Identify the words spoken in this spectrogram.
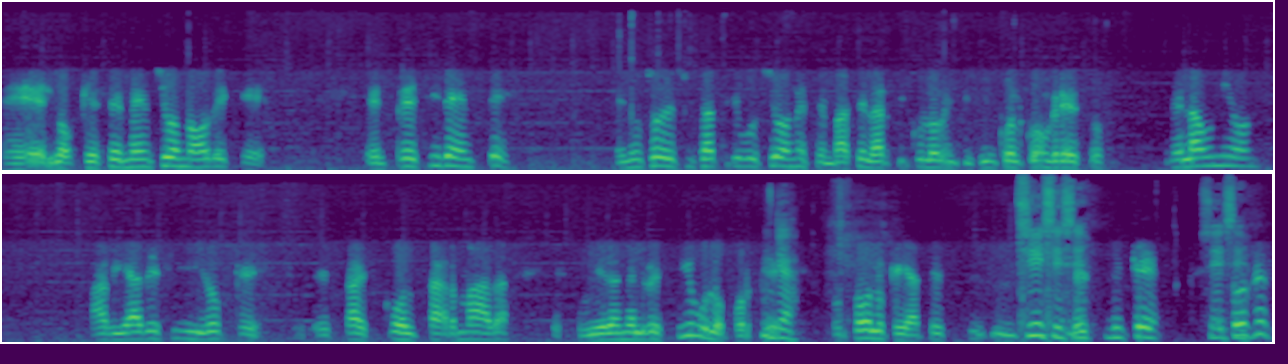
eh, lo que se mencionó de que el presidente, en uso de sus atribuciones, en base al artículo 25 del Congreso de la Unión, había decidido que esta escolta armada estuviera en el vestíbulo, porque por todo lo que ya te, sí, sí, expliqué. Entonces,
